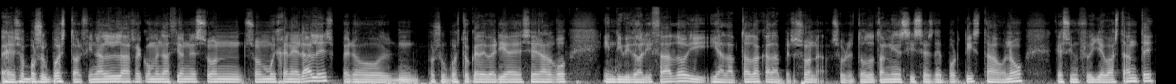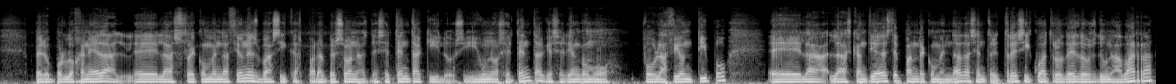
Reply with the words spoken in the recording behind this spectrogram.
eso por supuesto. Al final las recomendaciones son, son muy generales, pero mm, por supuesto que debería de ser algo individualizado y, y adaptado a cada persona. Sobre todo también si se es deportista o no, que eso influye bastante, pero por lo general eh, las recomendaciones básicas para personas de 70 kilos y 1,70, que serían como población tipo, eh, las cantidades de pan recomendadas entre 3 y 4 dedos de una barra,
